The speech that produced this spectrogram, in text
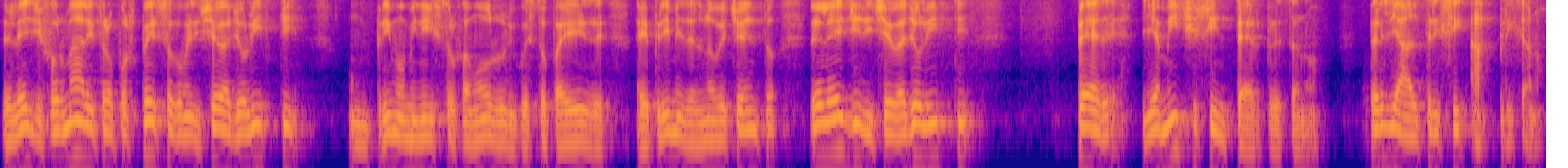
Le leggi formali troppo spesso, come diceva Giolitti, un primo ministro famoso di questo paese ai primi del Novecento, le leggi, diceva Giolitti, per gli amici si interpretano, per gli altri si applicano,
